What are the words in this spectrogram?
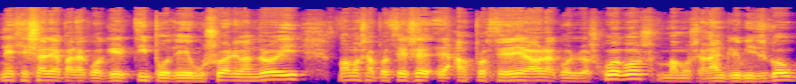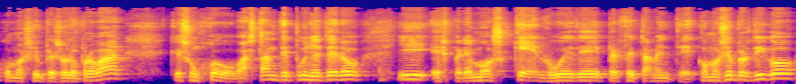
necesaria para cualquier tipo de usuario Android. Vamos a proceder, ahora con los juegos, vamos al Angry Birds Go, como siempre suelo probar, que es un juego bastante puñetero y esperemos que ruede perfectamente. Como siempre os digo,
